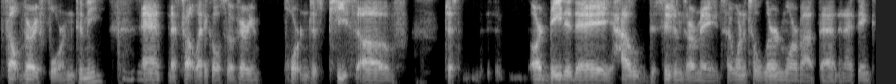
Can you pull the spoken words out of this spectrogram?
felt very foreign to me Mhm. and it felt like also a very important just piece of just our day-to-day how decisions are made so i wanted to learn more about that and i think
